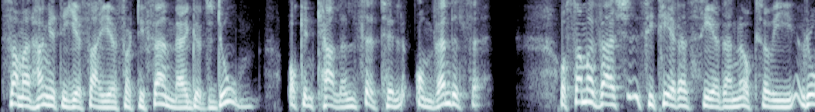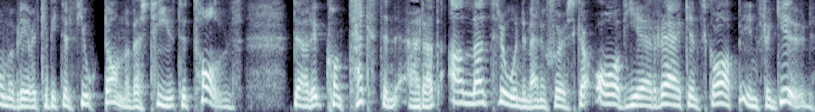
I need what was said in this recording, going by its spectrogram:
Sammanhanget i Jesaja 45 är Guds dom och en kallelse till omvändelse. Och samma vers citeras sedan också i Romarbrevet kapitel 14, vers 10-12, där kontexten är att alla troende människor ska avge räkenskap inför Gud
